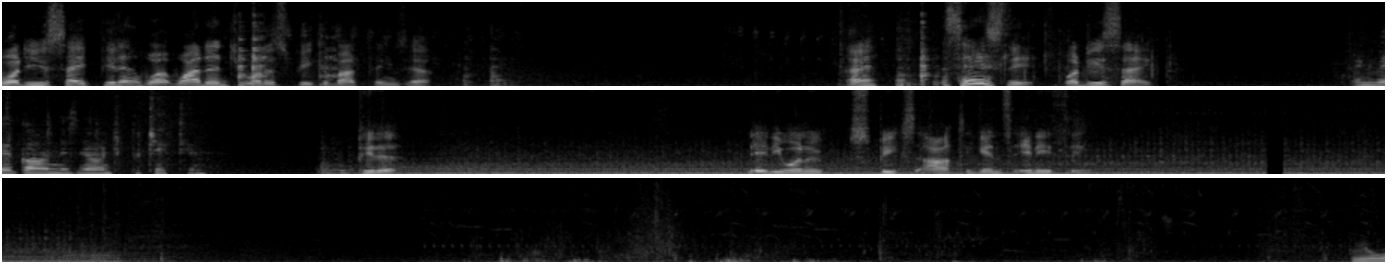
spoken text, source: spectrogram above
What do you say, Peter? Why, why don't you want to speak about things here? Hey? Seriously, what do you say? When we're gone, there's no one to protect him. Peter, anyone who speaks out against anything We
